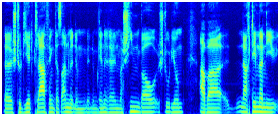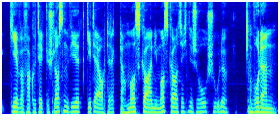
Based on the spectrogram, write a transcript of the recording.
äh, studiert. Klar fängt das an mit einem, mit einem generellen Maschinenbaustudium, aber nachdem dann die Kiewer Fakultät geschlossen wird, geht er auch direkt nach Moskau an die Moskauer Technische Hochschule, wo dann,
